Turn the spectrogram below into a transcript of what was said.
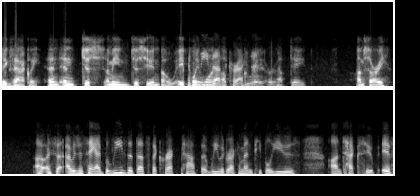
Exactly. And, and just, I mean, just so you know, 8.1 upgrade or update. I'm sorry? Uh, I, said, I was just saying I believe that that's the correct path that we would recommend people use on TechSoup if,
